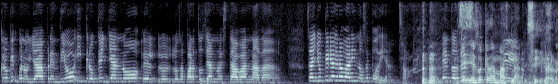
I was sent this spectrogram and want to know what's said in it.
creo que, bueno, ya aprendió y creo que ya no, el- lo- los aparatos ya no estaban nada, o sea, yo quería grabar y no se podía. Ah, Entonces, Sí, eso queda más sí. claro. sí, claro.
